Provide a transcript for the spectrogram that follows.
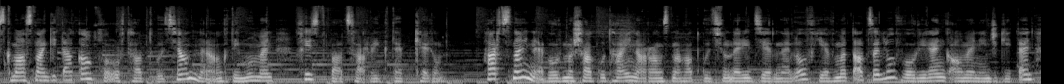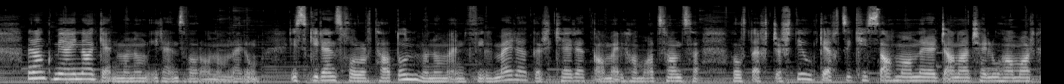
Իսկ մասնագիտական խորհրդատվության նրանք դիմում են խիստ բացառիկ դեպքերում։ Հարցն այն է, որ մշակութային առանձնահատկություններից ելնելով եւ մտածելով, որ իրենք ամեն ինչ գիտեն, նրանք միայնակ են մնում իրենց որոնումներում։ Իսկ իրենց խորհրդատուն մնում են ֆիլմերը, գրքերը կամ էլ համացանցը, որտեղ ճշտի ու կեղծիքի սահմանները ճանաչելու համար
